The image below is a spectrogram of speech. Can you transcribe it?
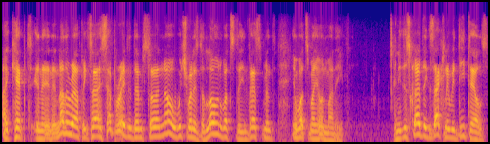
I kept in, in another wrapping. So I separated them so I know which one is the loan, what's the investment, and what's my own money. And he described exactly with details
